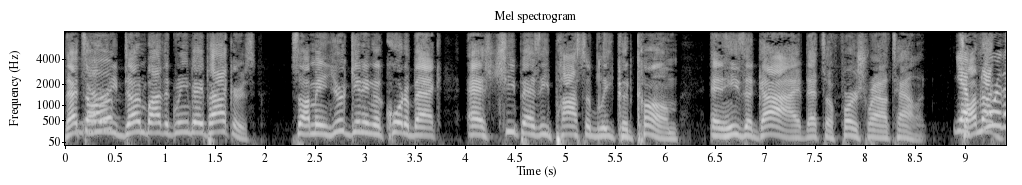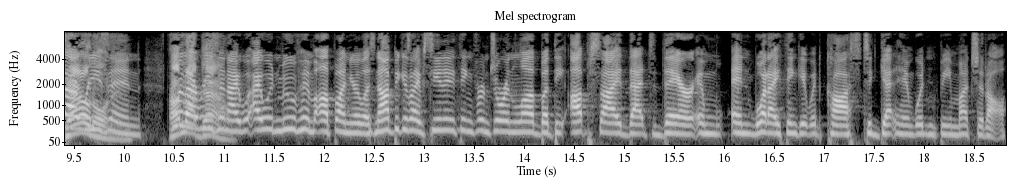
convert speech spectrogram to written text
That's Yep. already done by the Green Bay Packers. So, I mean, you're getting a quarterback as cheap as he possibly could come, and he's a guy that's a first round talent. Yeah, so for that reason. For that reason. I, w- I would move him up on your list. Not because I've seen anything from Jordan Love, but the upside that's there and and what I think it would cost to get him wouldn't be much at all.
